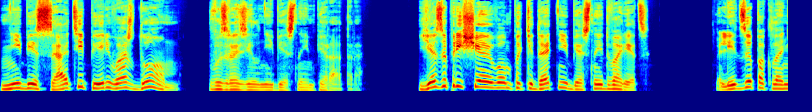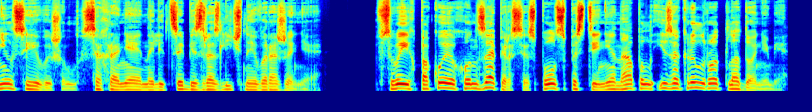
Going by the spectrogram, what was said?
«Небеса теперь ваш дом», — возразил Небесный Император. «Я запрещаю вам покидать Небесный дворец». Лидзе поклонился и вышел, сохраняя на лице безразличное выражение. В своих покоях он заперся, сполз по стене на пол и закрыл рот ладонями.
